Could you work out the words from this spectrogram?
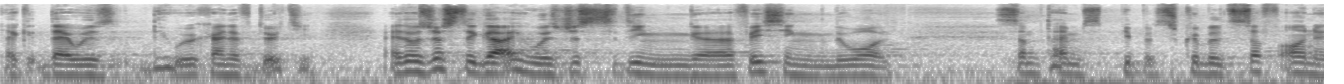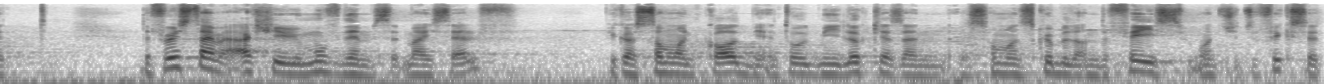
like there was, they were kind of dirty. And it was just a guy who was just sitting uh, facing the wall. Sometimes people scribbled stuff on it the first time I actually removed them myself because someone called me and told me, look, Yazan, someone scribbled on the face, wants you to fix it.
